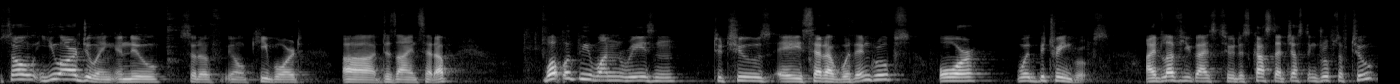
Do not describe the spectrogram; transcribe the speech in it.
so you are doing a new sort of you know, keyboard uh, design setup. What would be one reason to choose a setup within groups or with between groups? I'd love you guys to discuss that just in groups of two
